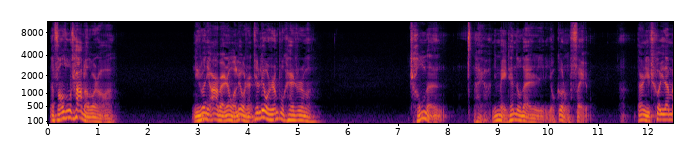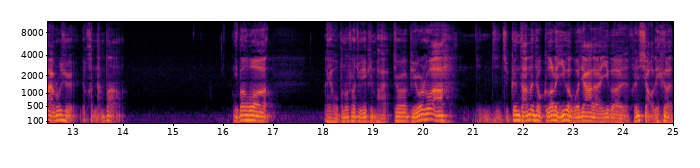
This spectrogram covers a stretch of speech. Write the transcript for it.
那房租差不了多少啊。你说你二百人，我六十，这六十人不开支吗？成本。哎呀，你每天都在有各种费用啊！但是你车一旦卖不出去，就很难办了你包括，哎呀，我不能说具体品牌，就是比如说啊，这这跟咱们就隔了一个国家的一个很小的一个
